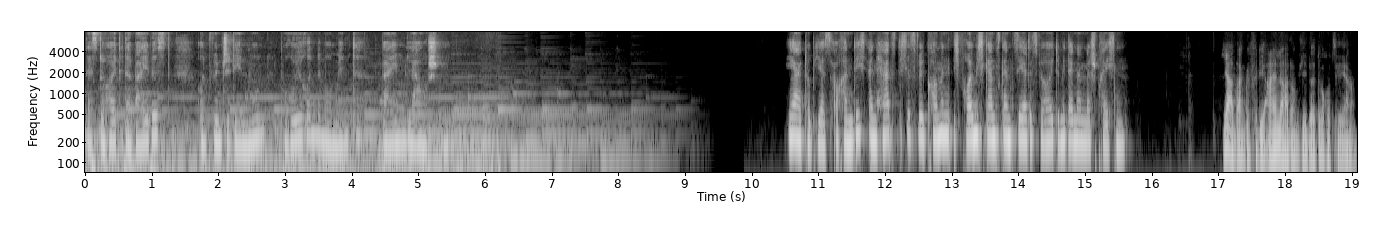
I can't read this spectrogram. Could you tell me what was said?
dass du heute dabei bist und wünsche dir nun berührende Momente beim Lauschen. Ja, Tobias, auch an dich ein herzliches Willkommen. Ich freue mich ganz, ganz sehr, dass wir heute miteinander sprechen. Ja, danke für die Einladung, liebe Dorothea.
